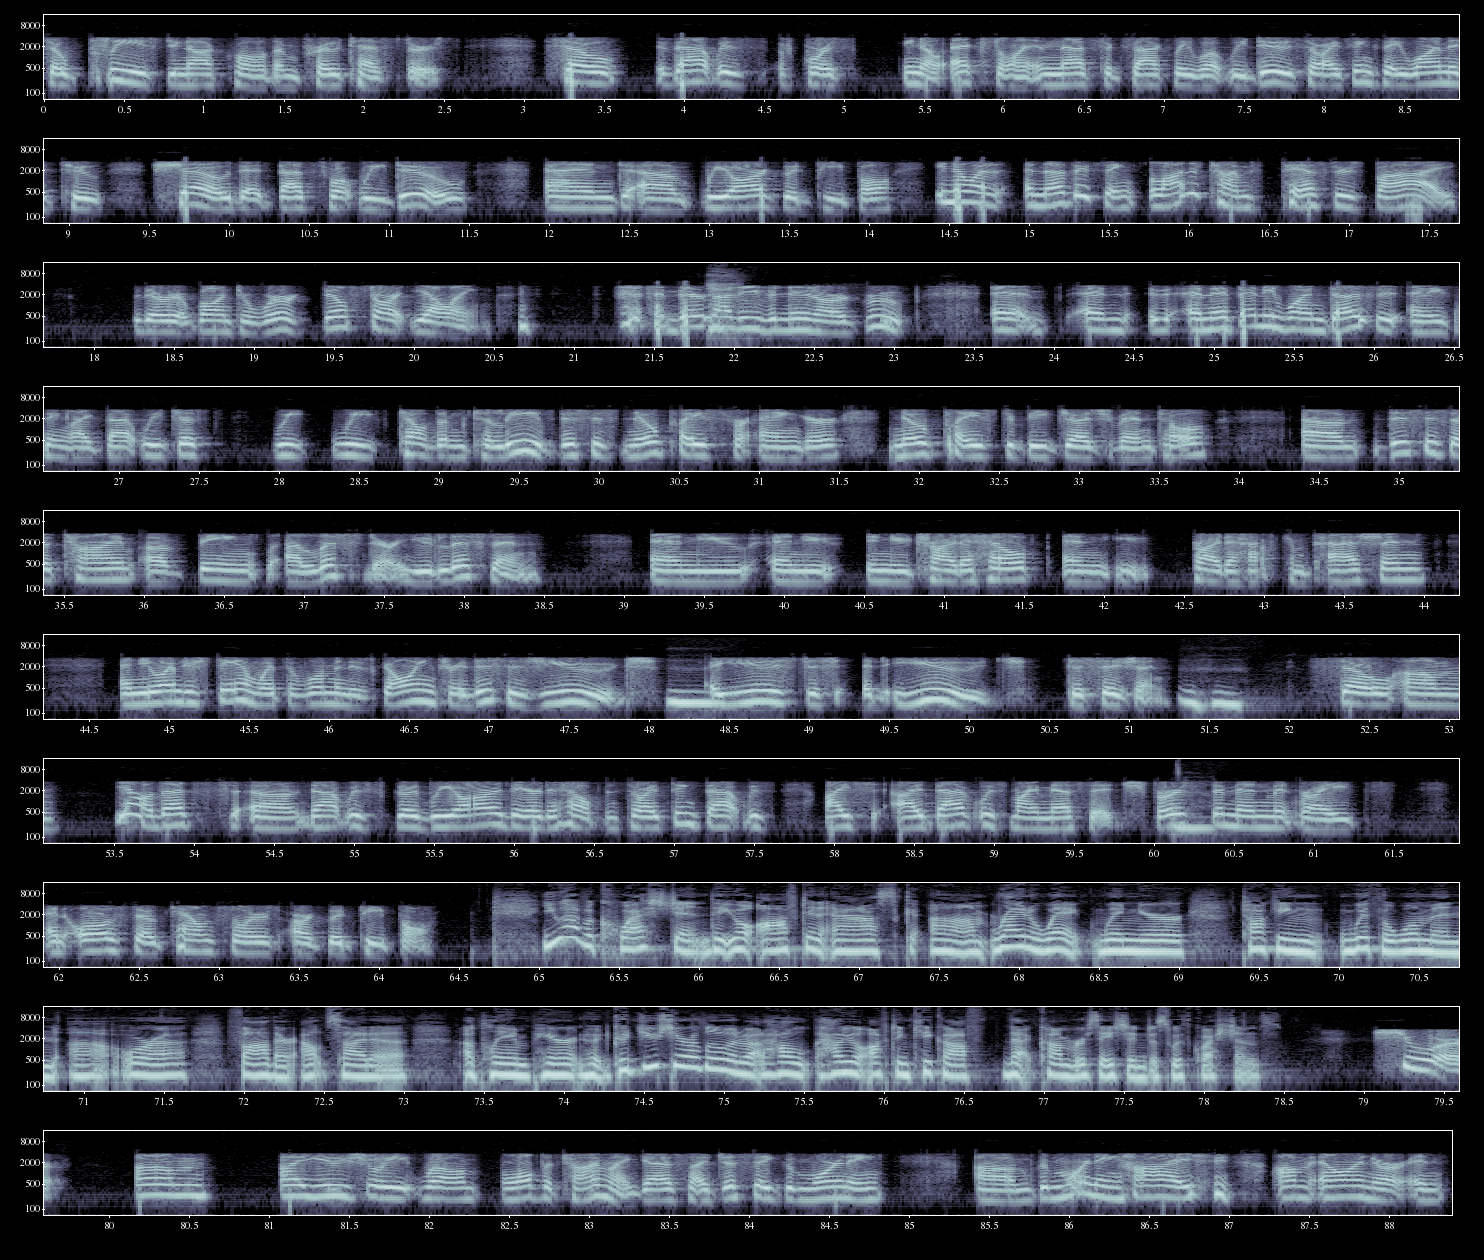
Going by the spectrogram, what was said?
So please do not call them protesters. So that was, of course, you know, excellent, and that's exactly what we do. So I think they wanted to show that that's what we do, and um, we are good people. You know, another thing, a lot of times passers-by, they're going to work, they'll start yelling. and they're not even in our group. And and and if anyone does anything like that, we just we we tell them to leave. This is no place for anger, no place to be judgmental um, this is a time of being a listener. You listen, and you and you and you try to help, and you try to have compassion, and you understand what the woman is going through. This is huge, mm-hmm. a huge, a huge decision. Mm-hmm. So, um, yeah, that's uh, that was good. We are there to help, and so I think that was I, I that was my message. First yeah. Amendment rights and also counselors are good people. You have a question that you'll often ask um, right away when you're talking with a woman uh, or a father outside a, a, Planned Parenthood. Could you share a little bit about how, how you'll often kick off that conversation just with questions? Sure. Um, I usually, well, all the time, I guess, I just say good morning. Um, good morning. Hi, I'm Eleanor, and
